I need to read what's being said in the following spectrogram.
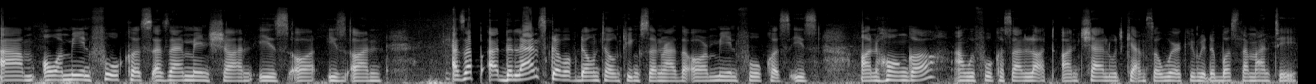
Um, our main focus, as I mentioned, is, uh, is on as a, at the Lions Club of Downtown Kingston, rather, our main focus is on hunger, and we focus a lot on childhood cancer, working with the Bustamante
